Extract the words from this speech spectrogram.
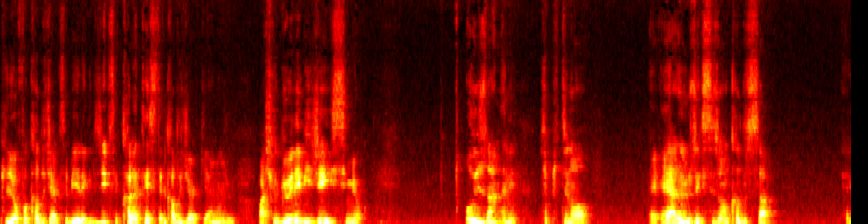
playoff'a kalacaksa bir yere gidecekse Karates'te kalacak yani. Hı. Çünkü Başka güvenebileceği isim yok. O yüzden hani ki Pitino e, eğer önümüzdeki sezon kalırsa e,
